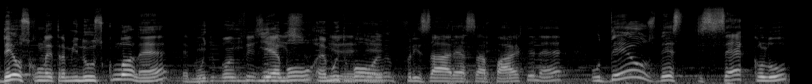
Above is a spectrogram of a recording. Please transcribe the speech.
Deus com letra minúscula, né? É muito bom frisar E é, isso. bom, é muito bom é. frisar essa parte, né? O Deus deste século,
